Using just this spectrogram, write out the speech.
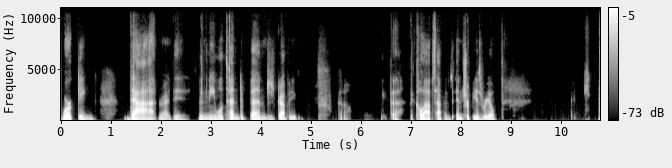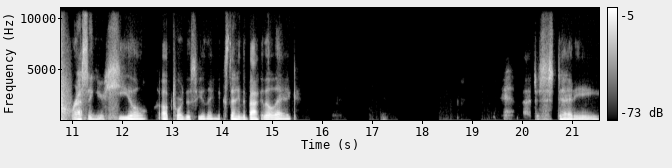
working that, right? The, the knee will tend to bend as gravity kind of the, the collapse happens. Entropy is real. Keep pressing your heel up toward the ceiling, extending the back of the leg. Just steady.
